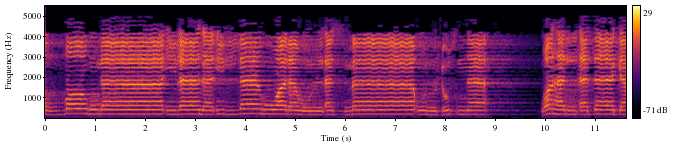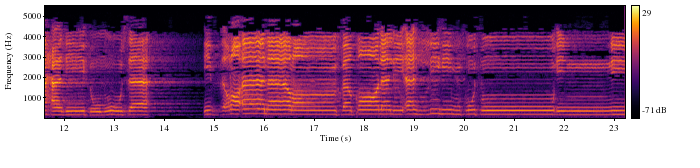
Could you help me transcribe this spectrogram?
الله لا إله إلا هو له الأسماء الحسنى. وهل أتاك حديث موسى؟ إذ رأى نارا فقال لأهلهم كثوا إني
